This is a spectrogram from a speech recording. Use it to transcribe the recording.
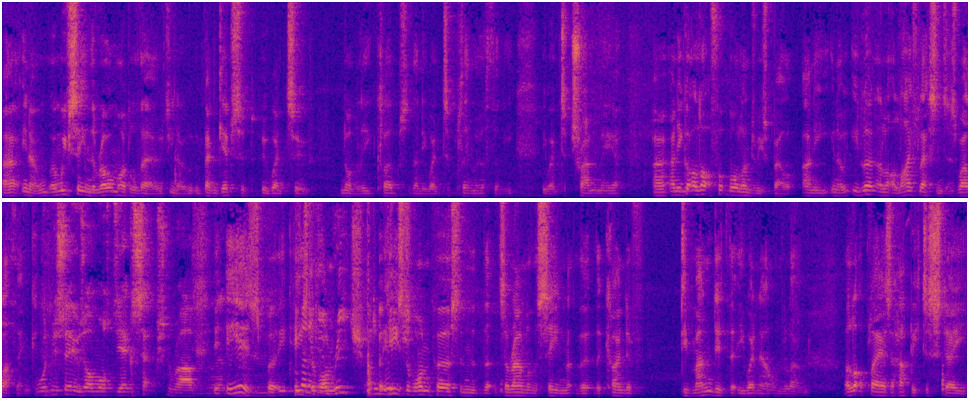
Uh, you know, and we've seen the role model there. You know, Ben Gibson, who went to non-league clubs, and then he went to Plymouth, and he, he went to Tranmere, uh, and he got a lot of football under his belt, and he, you know, he learnt a lot of life lessons as well. I think. Wouldn't you say he was almost the exception rather He, than? he is, but he, he's the one. Reach, Adam but he's the one person that's around on the scene that, that, that kind of demanded that he went out on loan. A lot of players are happy to stay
